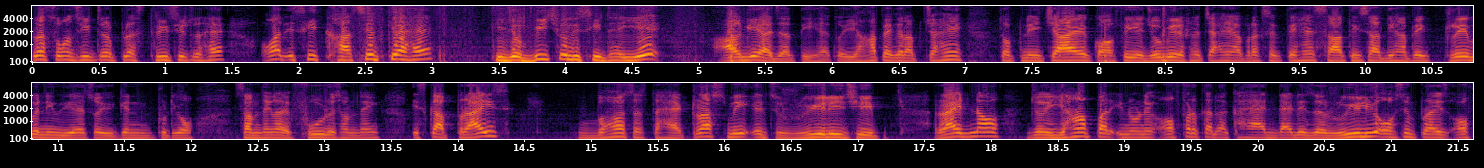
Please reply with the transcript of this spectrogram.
plus one seater plus three seater है और इसकी खासियत क्या है कि जो बीच वाली सीट है, ये आगे आ जाती है। तो यहाँ पे अगर आप चाहें तो अपनी चाय कॉफ़ी या जो भी रखना चाहें, आप रख सकते हैं। साथ ही साथ यहाँ पे एक ट्रे बनी हुई है so you can put your something like food और समथिंग इसका प्राइस बहुत सस्ता है। Trust me it's really cheap right now जो यहाँ पर इन्होंने ऑफ़र कर रखा है that is a really awesome price of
